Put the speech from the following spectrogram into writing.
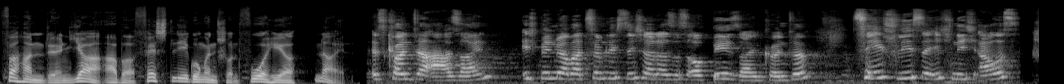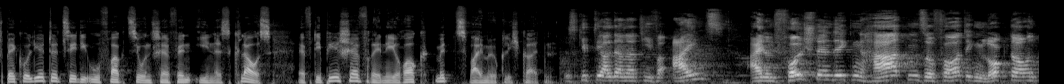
verhandeln ja, aber Festlegungen schon vorher nein. Es könnte A sein. Ich bin mir aber ziemlich sicher, dass es auch B sein könnte. C schließe ich nicht aus. Spekulierte CDU-Fraktionschefin Ines Klaus, FDP-Chef René Rock mit zwei Möglichkeiten. Es gibt die Alternative 1, einen vollständigen, harten, sofortigen Lockdown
